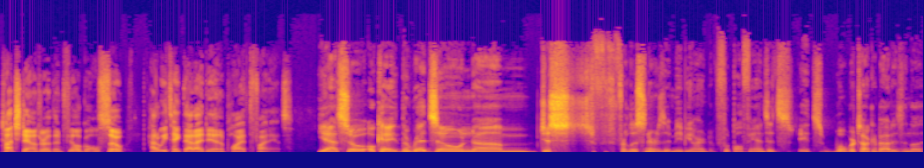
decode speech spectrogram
touchdowns rather than field goals. So, how do we take that idea and apply it to finance? Yeah. So, okay, the red zone. Um, just for listeners that maybe aren't football fans, it's it's what we're talking about is in the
